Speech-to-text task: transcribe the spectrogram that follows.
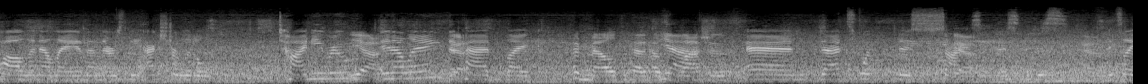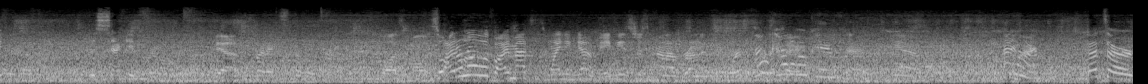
hall in LA, and then there's the extra little tiny room Yeah. in LA that Yeah. had like had melt, it had house of yeah, flashes. and that's what this size Yeah. of this is. It's like the second room, Yeah. but it's the whole thing. A lot smaller. So I don't know if IMATS is winding down. Maybe it's just kind of running its course. I'm kind of okay with it. Yeah. Anyway, That's our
